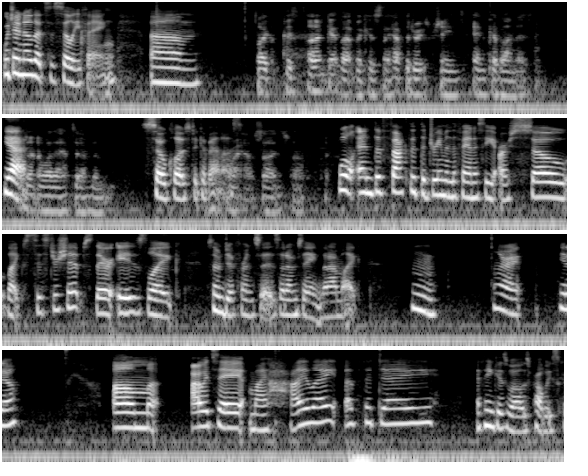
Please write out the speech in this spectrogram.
Which I know that's a silly thing. Um, Like, I don't get that because they have the drinks machines in cabanas. Yeah. I don't know why they have to have them so close to cabanas. right outside as well. Well, and the fact that the dream and the fantasy are so like sister ships, there is like some differences that I'm saying that I'm like, hmm, all right, you know. Um, I would say my highlight of the day, I think as well, is probably sc-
